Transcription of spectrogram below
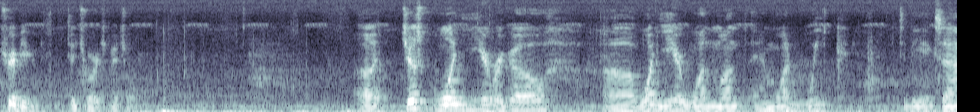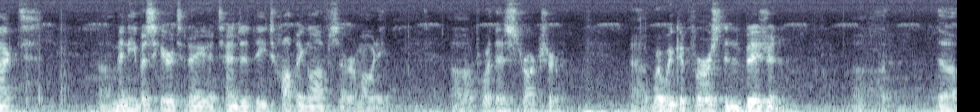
tribute to George Mitchell. Uh, Just one year ago, uh, one year, one month, and one week, to be exact, uh, many of us here today attended the topping off ceremony uh, for this structure, uh, where we could first envision uh, the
